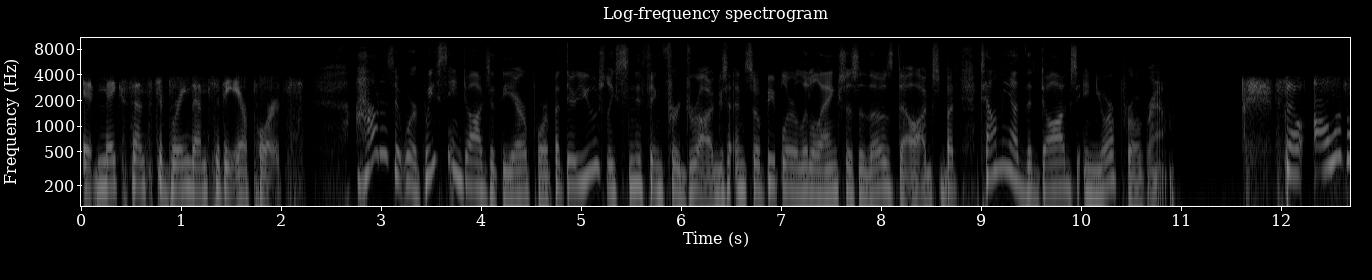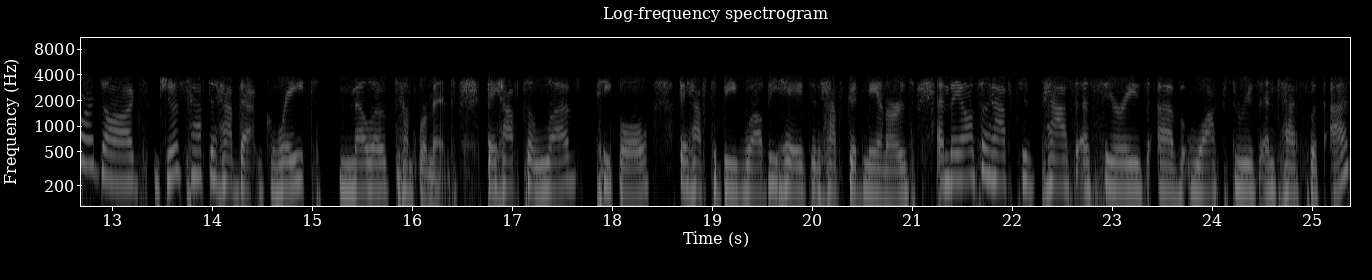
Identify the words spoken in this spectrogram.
It makes sense to bring them to the airports. How does it work? We've seen dogs at the airport, but they're usually sniffing for drugs, and so people are a little anxious of those dogs. But tell me of the dogs in your program. So all of our dogs just have to have that great mellow temperament. They have to love people. They have to be well behaved and have good manners. And they also have to pass a series of walkthroughs and tests with us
